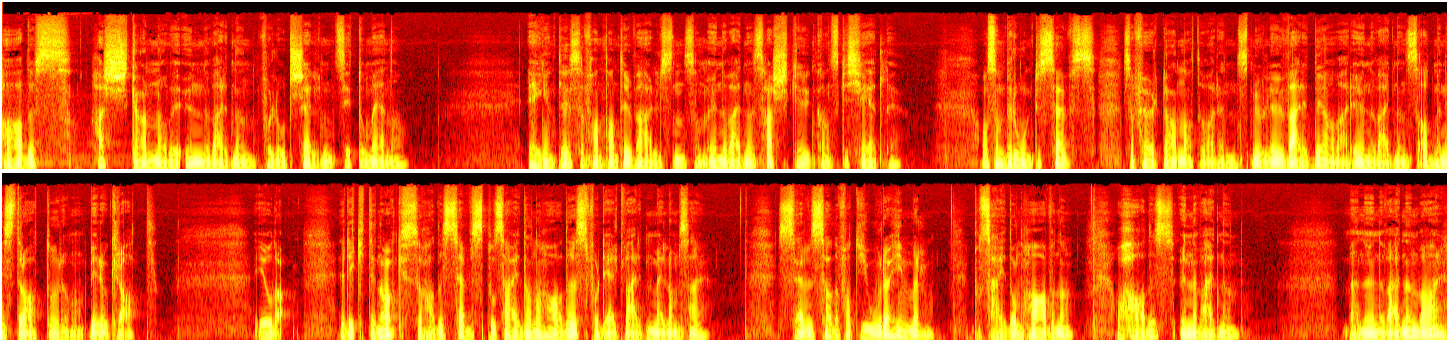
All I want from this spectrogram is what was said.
Hades, herskeren over underverdenen, forlot sjelden sitt domene Egentlig så fant han tilværelsen som underverdenens hersker ganske kjedelig, og som broren til Sevs så følte han at det var en smule uverdig å være underverdenens administrator og byråkrat. Jo da, riktignok så hadde Sevs, Poseidon og Hades fordelt verden mellom seg. Sevs hadde fått jord og himmel, Poseidon havene og Hades underverdenen. Men underverdenen var,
